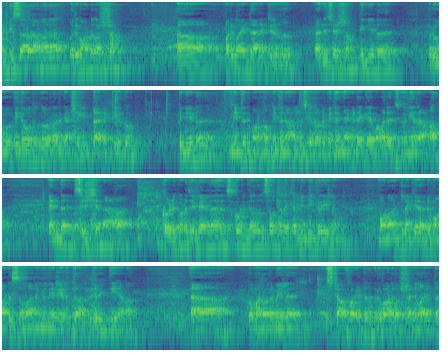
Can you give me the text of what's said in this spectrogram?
ഉണ്ണി സാറാണ് ഒരുപാട് വർഷം പരമായി ഡയറക്റ്റ് ചെയ്തത്. അതിനുശേഷം പിന്നീട് ഒരു വിനോദം എന്ന് പറഞ്ഞ ഒരു കക്ഷി ഡയറക്റ്റ് ചെയ്തു. പിന്നീട് മിഥുൻ വന്നു. മിഥുനാണ് ചെയ്തോണ്ട് മിഥുൻ ഞങ്ങളുടെയൊക്കെ വളരെ ജൂനിയറാണ് എന്റെ ശിഷ്യനാണ്. കോഴിക്കോട് ജില്ലയിലെ സ്കൂൾ കലോത്സവത്തിലൊക്കെ മിമിക്രിയിലും മോണോക്കിലൊക്കെ ഒരുപാട് സമ്മാനങ്ങൾ നേടിയെടുത്ത ഒരു വ്യക്തിയാണ്. ഇപ്പൊ മനോരമയിലെ സ്റ്റാഫായിട്ട് ഒരുപാട് വർഷങ്ങളായിട്ട്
